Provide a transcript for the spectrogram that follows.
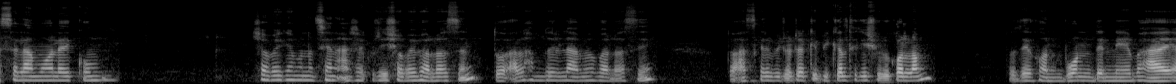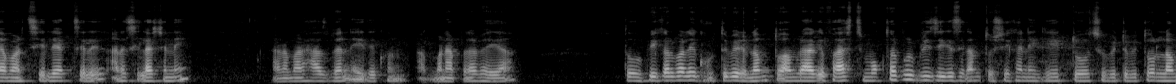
আসসালামু আলাইকুম। সবাই কেমন আছেন? আশা করি সবাই ভালো আছেন। তো আলহামদুলিল্লাহ আমিও ভালো আছি। তো আজকের ভিডিওটাকে বিকাল থেকে শুরু করলাম। তো দেখুন, বোনদের নিয়ে ভাই, আমার ছেলে, এক ছেলে, আর এক ছেলে আসেনি। আর আমার হাজব্যান্ড এই দেখুন মানে আপনার ভাইয়া। তো বিকালবেলায় ঘুরতে বেরোলাম। তো আমরা আগে ফার্স্ট মুক্তারপুর ব্রিজে গেছিলাম। তো সেখানে গিয়ে একটু ছবি টবি তুললাম,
